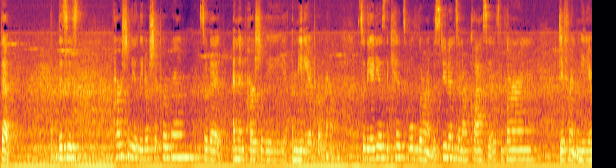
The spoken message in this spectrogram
that this is partially a leadership program so that and then partially a media program so the idea is the kids will learn the students in our classes learn different media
